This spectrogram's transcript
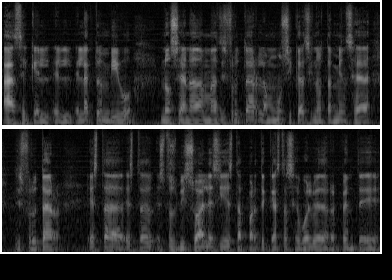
hace que el, el, acto en vivo no sea nada más disfrutar la música, sino también sea disfrutar esta, esta, estos visuales y esta parte que hasta se vuelve de repente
